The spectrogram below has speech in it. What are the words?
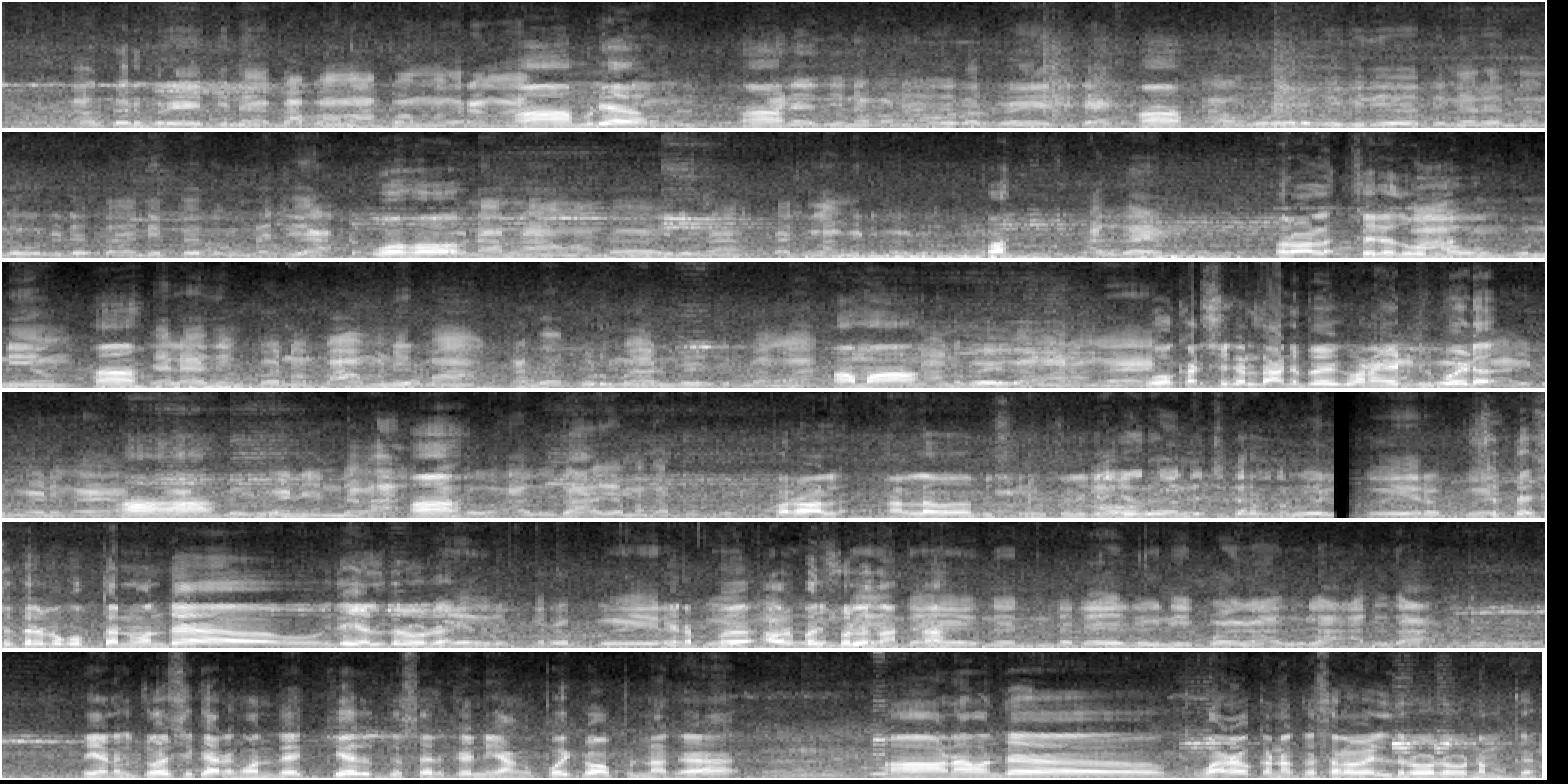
கருப்பரை ஏற்றினேன் இப்போ அப்பா அம்மா அப்பா அம்மா இருக்கிறாங்க. ஆ, முடியாது. ஆ. நான் ஏற்றி என்ன பண்ணேன் கருப்பரை ஏற்றிட்டு ஆ. அவங்க கொடுக்குற பிபிதி திணறு வந்து விட்டுட்டு த முன்னாச்சியா ஓஹோ. நேரம் அவங்க அந்த இது கஷ்டம்லாம் மீட்டு போயிடுவாங்க வா. அதுதான் ஏமாத்தம் பரவாயில்ல. சரி அது ஒன்று பாவம் புண்ணியம் ஆ. எல்லாத்தையும் இப்போ நம்ம பாவம் பண்ணியிருப்பான் அந்த குடும்பம் அனுபவிச்சிருப்பாங்க. ஆமாம் அனுபவிக்க வேணாங்க ஓ கடைசி காலத்தை அனுபவிக்க வேணா எடுத்துகிட்டு போயிடு இட்டு போயிடுங்க. ஆ, ஆ. அதுதான் ஏமாத்தான் பரவாயில்ல. நல்ல விஷயம் சொல்லிக்கிறீங்க. அவரு வந்து சித்திரபுத்திர இறப்பு. சித்த சித்திரகுப்தன் வந்து இது எழுதுறவர். இறப்பு, அவரை அது சொல்லுங்க. கோயில் எனக்கு ஜோசிக்காரங்க வந்து கேது திசை இருக்கு நீ அங்கே போயிட்டு வா அப்படின்னாரு. ஆனால் வந்து வரவு கணக்கு செலவு எழுதுறவர் நமக்கு.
